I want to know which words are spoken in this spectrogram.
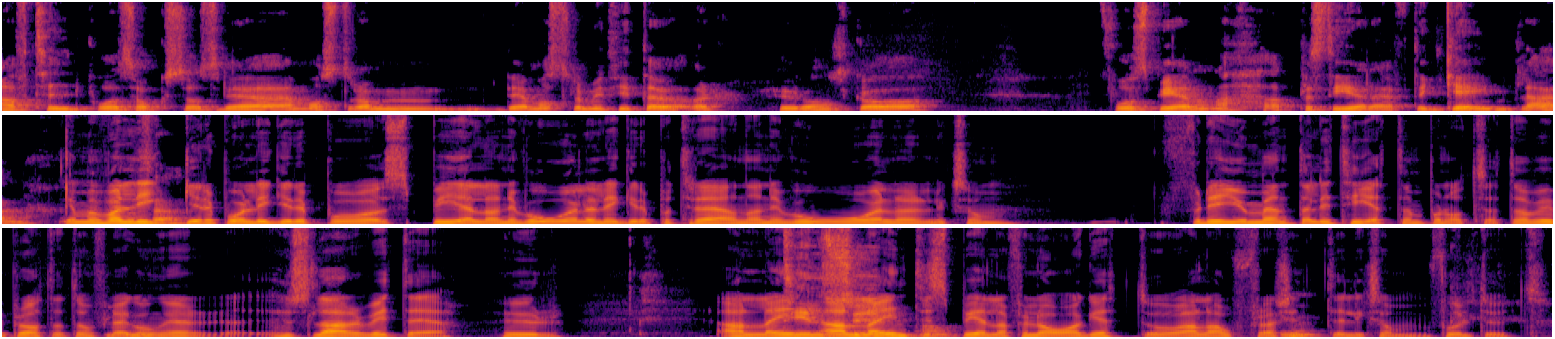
har haft tid på sig också. Så det måste de, det måste de ju titta över. Hur de ska få spelarna att prestera efter gameplan. Ja men vad ligger det på? Ligger det på spelarnivå eller ligger det på tränarnivå eller liksom För det är ju mentaliteten på något sätt, det har vi pratat om flera Mm. gånger Hur slarvigt det är Hur alla, in, Tillsyn, alla inte ja. spelar för laget och alla offrar sig Mm. inte liksom fullt ut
